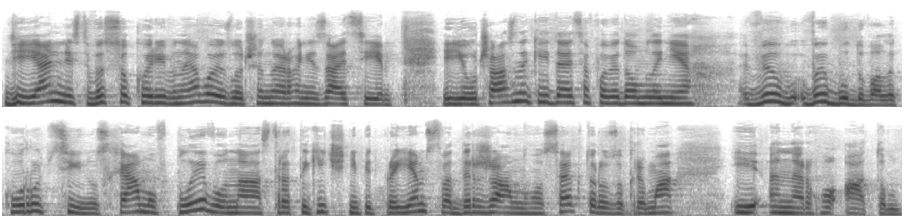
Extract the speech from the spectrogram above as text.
діяльність високорівневої злочинної організації. Її учасники йдеться в повідомленні. ви- Вибудували корупційну схему впливу на стратегічні підприємства державного сектору, зокрема і енергоатом.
